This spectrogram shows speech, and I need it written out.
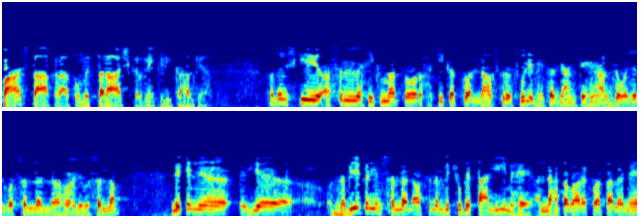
پانچ تاخ راتوں میں تلاش کرنے کے لیے کہا گیا۔ مطلب اس کی اصل حکمت اور حقیقت تو اللہ اس کے رسول بہتر جانتے ہیں۔ عبد وجل صلی اللہ علیہ وسلم۔ لیکن یہ نبی کریم صلی اللہ علیہ وسلم کی چونکہ تعلیم ہے اللہ تبارک و تعالی نے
